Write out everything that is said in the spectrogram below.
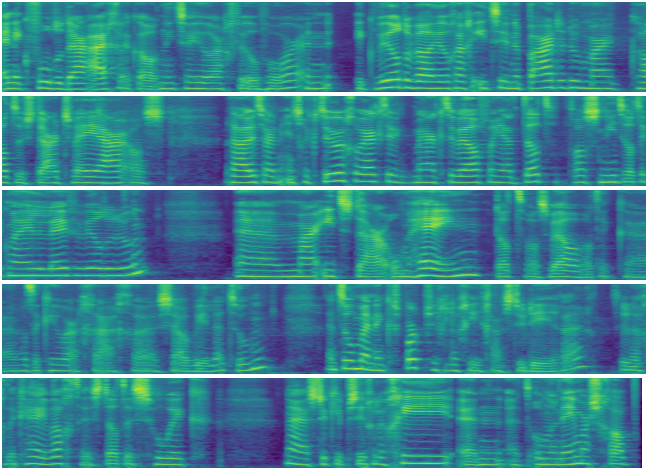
En ik voelde daar eigenlijk al niet zo heel erg veel voor. En ik wilde wel heel graag iets in de paarden doen, maar ik had dus daar twee jaar als ruiter en instructeur gewerkt. En ik merkte wel van ja, dat was niet wat ik mijn hele leven wilde doen. Uh, maar iets daaromheen, dat was wel wat ik, uh, wat ik heel erg graag uh, zou willen toen. En toen ben ik sportpsychologie gaan studeren. Toen dacht ik, hé, hey, wacht eens, dat is hoe ik nou, een stukje psychologie en het ondernemerschap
